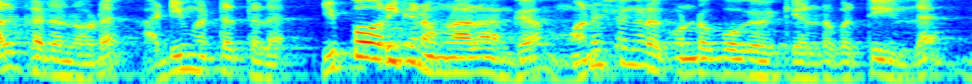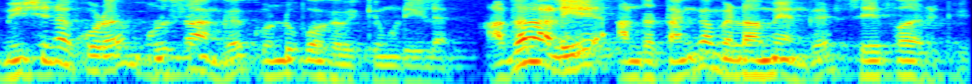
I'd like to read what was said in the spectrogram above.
ஆழ்கடலோட அடிமட்டத்துல. இப்போ வரைக்கும் நம்மளால அங்க மனுஷங்களை கொண்டு போக வைக்கிறத பத்தி இல்ல மிஷினை கூட முழுசா அங்க கொண்டு போக வைக்க முடியல. அதனாலேயே அந்த தங்கம் எல்லாமே அங்க சேஃபா இருக்கு.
